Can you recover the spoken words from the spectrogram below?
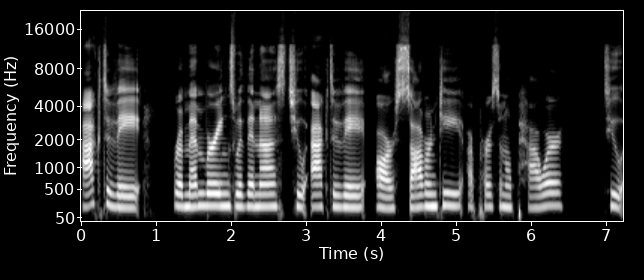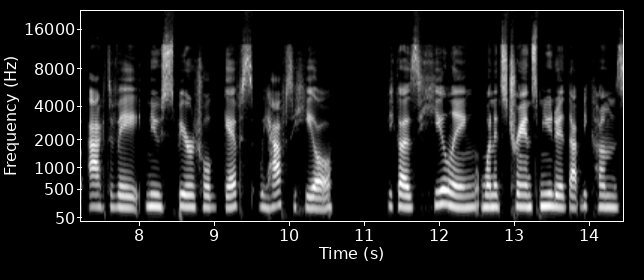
activate rememberings within us, to activate our sovereignty, our personal power, to activate new spiritual gifts, we have to heal because healing, when it's transmuted, that becomes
